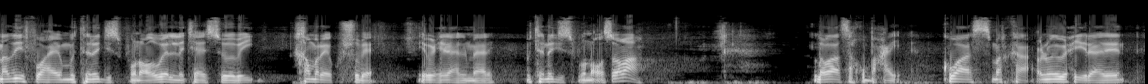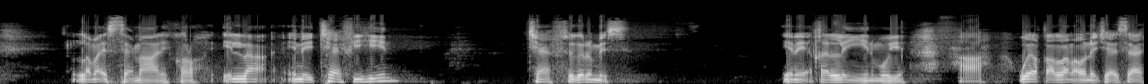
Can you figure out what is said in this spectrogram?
Nadiif buu ahay mutanajis buu noqdo weel najaasoobay khamriga ku shubee iyo wixii la halmaalay mutanajis buu noqdo soo maa labadaasa ku baxay. Kuwaas marka culimmadu waxay yidhaahdeen lama isticmaali karo ilaa inay jaaf yihiin. Jaaf soo inay qallalan yihiin mooye. Weel qallalan oo najaasaah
